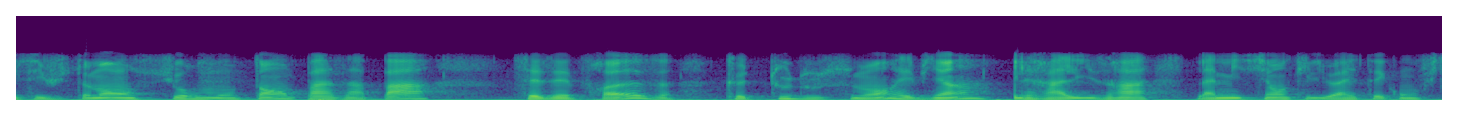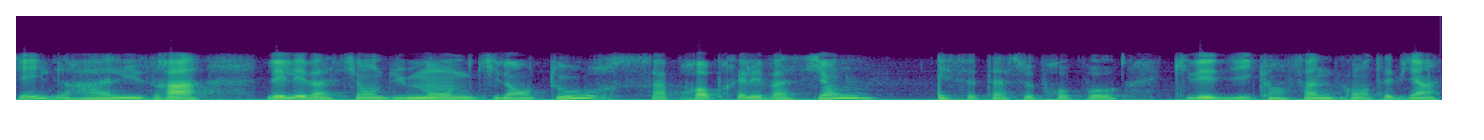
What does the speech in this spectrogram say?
Et c'est justement en surmontant pas à pas ces épreuves que tout doucement, eh bien, il réalisera la mission qui lui a été confiée, il réalisera l'élévation du monde qui l'entoure, sa propre élévation. Et c'est à ce propos qu'il est dit qu'en fin de compte, eh bien,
